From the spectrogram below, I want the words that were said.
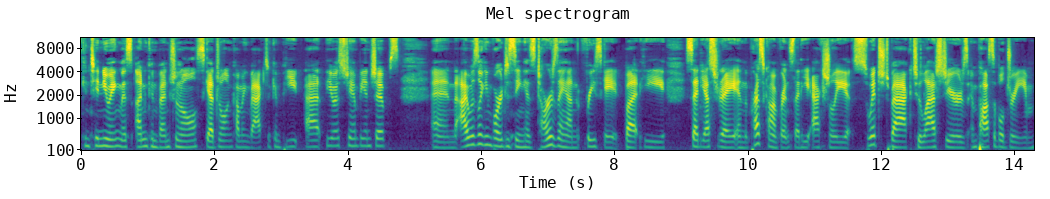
continuing this unconventional schedule and coming back to compete at the US Championships. And I was looking forward to seeing his Tarzan free skate, but he said yesterday in the press conference that he actually switched back to last year's Impossible Dream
